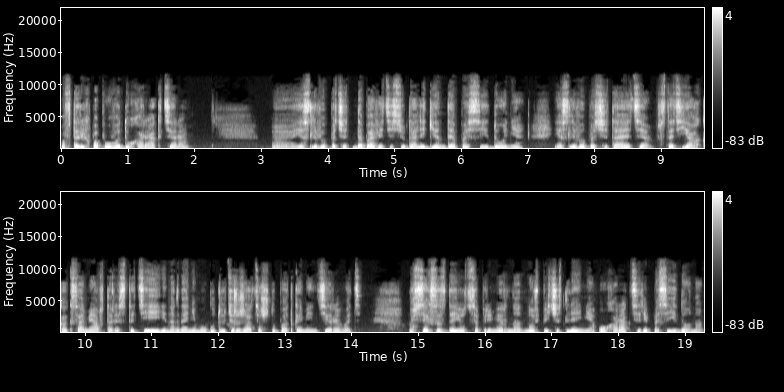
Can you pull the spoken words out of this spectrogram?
Во-вторых, по поводу характера. Э, если вы добавите сюда легенды о Посейдоне, если вы почитаете в статьях, как сами авторы статей иногда не могут удержаться, чтобы откомментировать у всех создается примерно одно впечатление о характере Посейдона.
